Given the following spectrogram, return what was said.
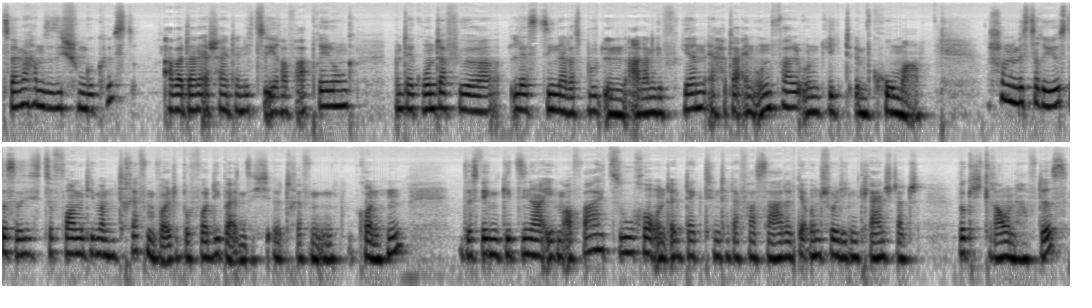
Zweimal haben sie sich schon geküsst, aber dann erscheint er nicht zu ihrer Verabredung. Und der Grund dafür lässt Sina das Blut in den Adern gefrieren. Er hatte einen Unfall und liegt im Koma. Schon mysteriös, dass er sich zuvor mit jemandem treffen wollte, bevor die beiden sich äh, treffen konnten. Deswegen geht Sina eben auf Wahrheitssuche und entdeckt hinter der Fassade der unschuldigen Kleinstadt wirklich Grauenhaftes.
